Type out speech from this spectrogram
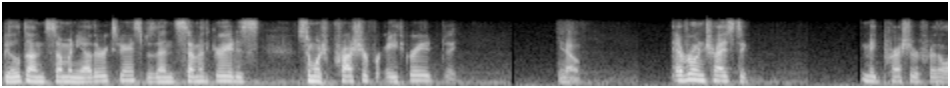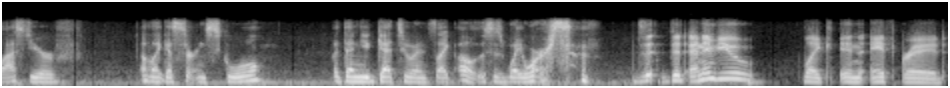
built on so many other experiences, but then seventh grade is so much pressure for eighth grade. Like, you know, everyone tries to make pressure for the last year of, of like a certain school, but then you get to it and it's like, oh, this is way worse. Did did any of you like in eighth grade?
